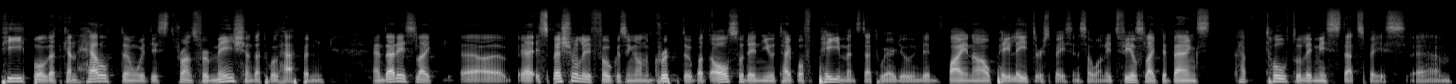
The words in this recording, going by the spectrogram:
people that can help them with this transformation that will happen and that is like uh, especially focusing on crypto but also the new type of payments that we're doing the buy now pay later space and so on it feels like the banks have totally missed that space um,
